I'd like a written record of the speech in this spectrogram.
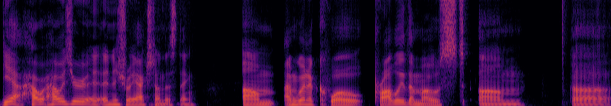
yeah. How how is your uh, initial reaction on this thing? Um, I'm going to quote probably the most um, uh,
